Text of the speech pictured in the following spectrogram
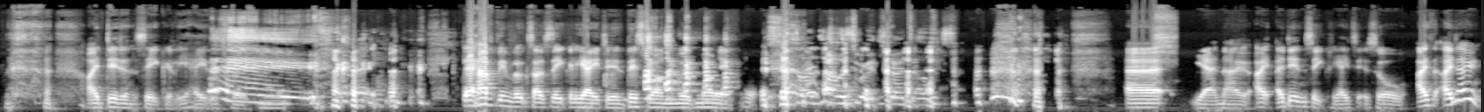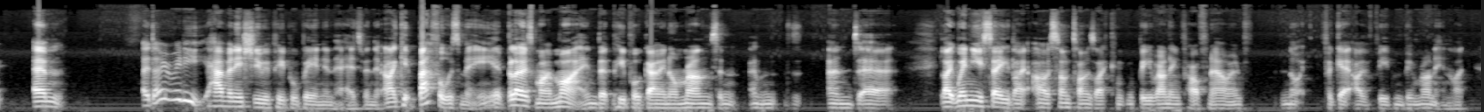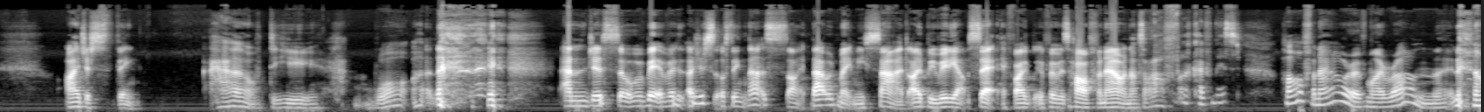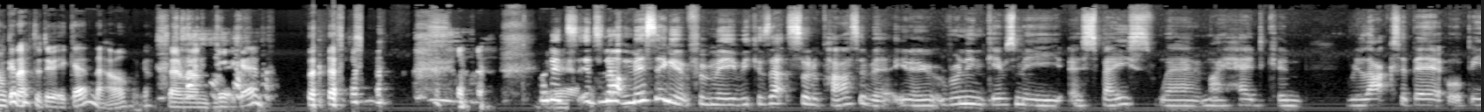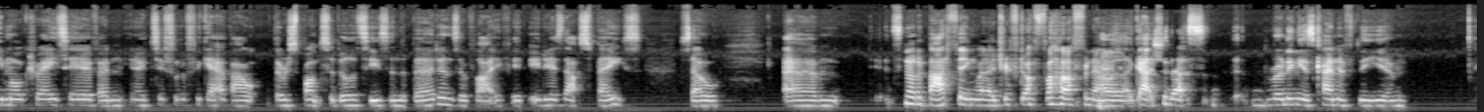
I didn't secretly hate this hey! book. there have been books I've secretly hated. This one was not it. don't tell us which. Don't tell us. Uh, yeah, no, I, I didn't secretly hate it at all. I I don't um I don't really have an issue with people being in their heads when they're like it baffles me. It blows my mind that people are going on runs and and and uh, like when you say like oh sometimes I can be running for half an hour and not forget I've even been running. Like I just think, how do you what? and just sort of a bit of a, I just sort of think that's like that would make me sad. I'd be really upset if I if it was half an hour and I was like, oh fuck, I've missed half an hour of my run, and I'm gonna have to do it again now. I have to turn around and do it again. but yeah. it's it's not missing it for me because that's sort of part of it. You know, running gives me a space where my head can relax a bit or be more creative and you know to sort of forget about the responsibilities and the burdens of life. It, it is that space. So um it's not a bad thing when i drift off for half an hour. Like actually that's running is kind of the um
